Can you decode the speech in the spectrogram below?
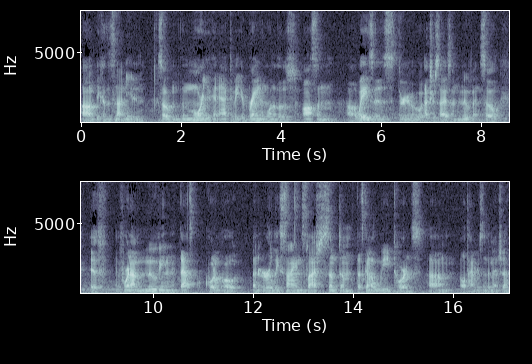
um, because it's not needed. So the more you can activate your brain in one of those awesome uh, ways is through exercise and movement. So if if we're not moving, that's quote unquote an early sign slash symptom that's going to lead towards um, Alzheimer's and dementia.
